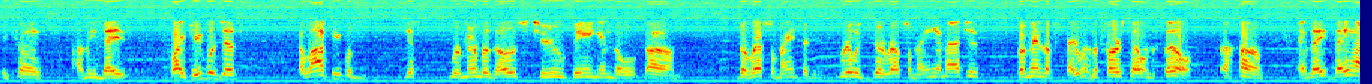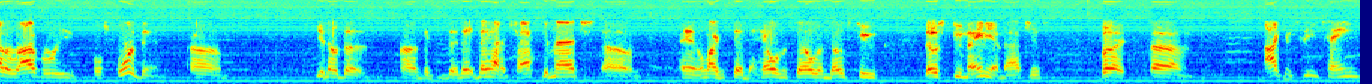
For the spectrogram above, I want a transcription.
because I mean they like people just a lot of people just remember those two being in the um, the WrestleMania the really good WrestleMania matches but man, the, they were in the first Hell in the Cell, um, and they they had a rivalry before then. Um, you know, the, uh, the, the they, they had a casket match, um, and like I said, the Hell in the Cell and those two those two Mania matches. But um, I can see Kane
